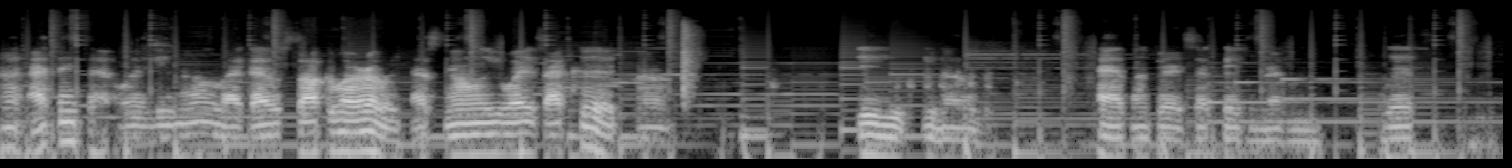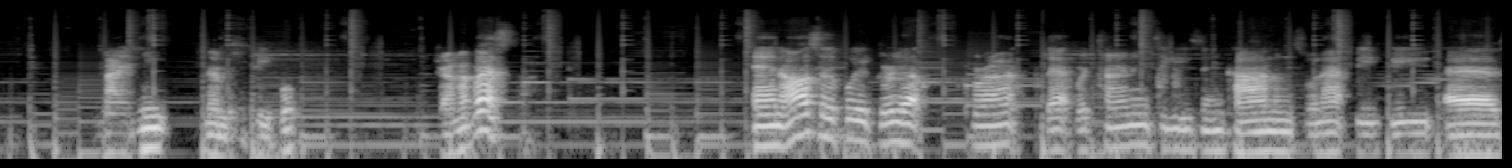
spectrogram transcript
I, I, think that way, you know, like I was talking about earlier. That's the only ways I could um, do, you know, have unbarriered sex occasionally with minute numbers of people try my best. And also, if we agree up front that returning to using condoms will not be viewed as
